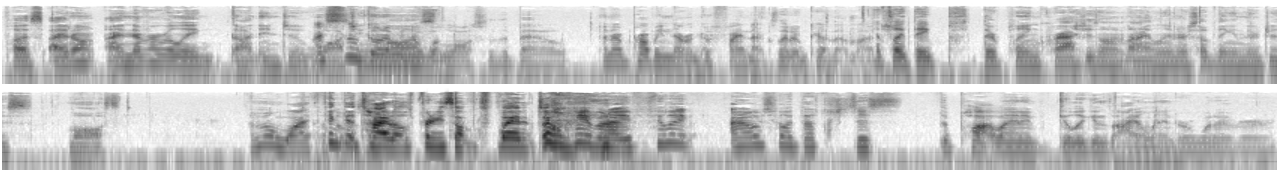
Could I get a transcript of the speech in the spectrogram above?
Plus, I don't. I never really got into I watching. still don't even know what Lost is about, and I'm probably never gonna find out because I don't care that much. It's like they they're playing crashes on an island or something, and they're just lost. I don't know why. I, I think the that was title is pretty self-explanatory. Okay, but I feel like I always feel like that's just the plot line of Gilligan's Island or whatever.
